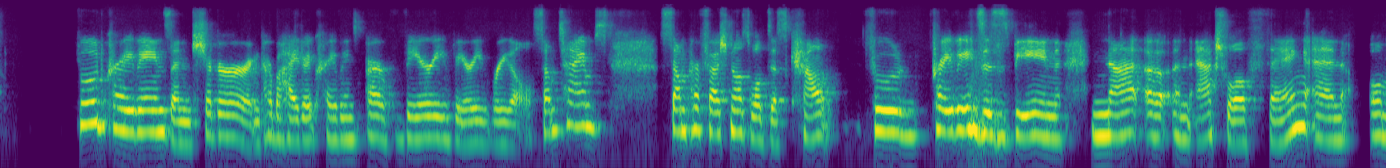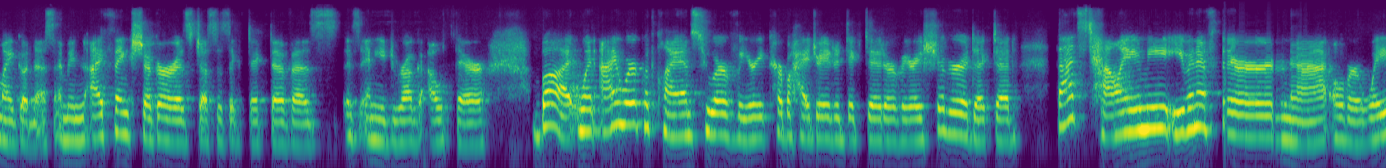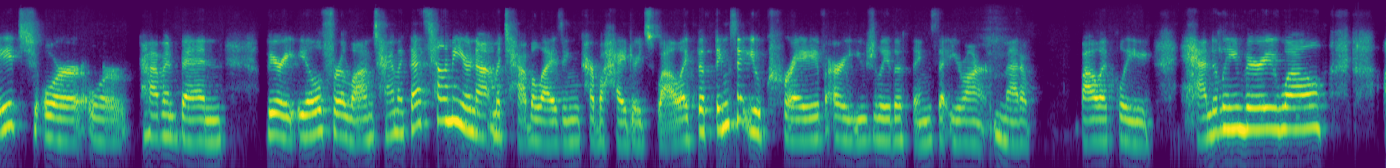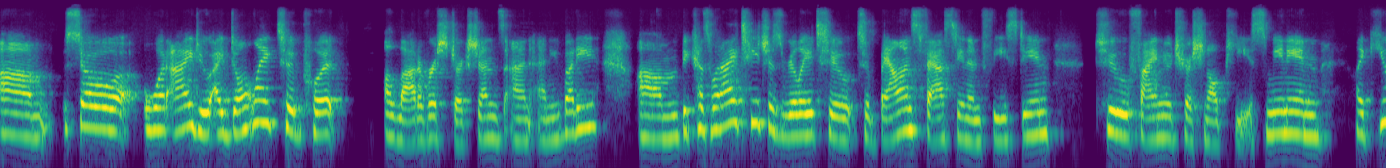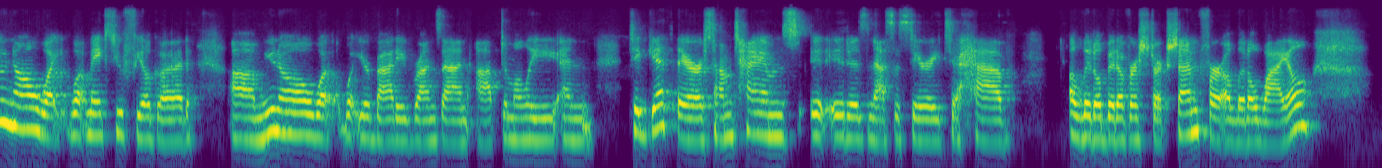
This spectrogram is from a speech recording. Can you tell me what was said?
food cravings and sugar and carbohydrate cravings are very, very real. Sometimes some professionals will discount food cravings as being not a, an actual thing. And oh my goodness i mean i think sugar is just as addictive as as any drug out there. But when i work with clients who are very carbohydrate addicted or very sugar addicted that's telling me even if they're not overweight or or haven't been very ill for a long time like that's telling me you're not metabolizing carbohydrates well. Like the things that you crave are usually the things that you aren't meta metabolically handling very well. Um, so, what I do, I don't like to put a lot of restrictions on anybody um, because what I teach is really to to balance fasting and feasting to find nutritional peace, meaning like you know what what makes you feel good um, you know what what your body runs on optimally and to get there sometimes it, it is necessary to have a little bit of restriction for a little while.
